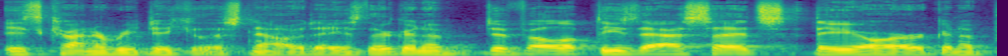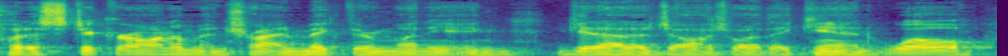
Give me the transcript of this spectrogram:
is kind of ridiculous nowadays. They're going to develop these assets, they are going to put a sticker on them and try and make their money and get out of Dodge while they can. Well,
